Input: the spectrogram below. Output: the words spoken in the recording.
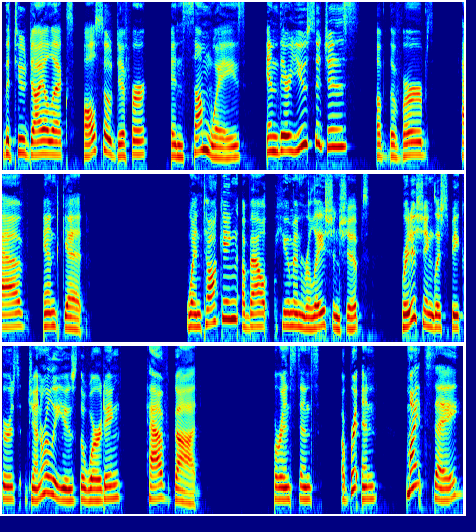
The two dialects also differ in some ways in their usages of the verbs have and get. When talking about human relationships, British English speakers generally use the wording have got. For instance, a Briton might say,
